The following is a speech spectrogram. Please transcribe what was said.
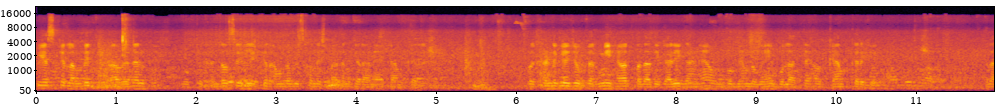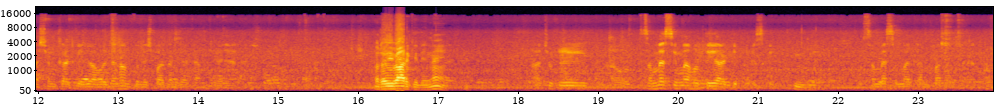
पीएस के लंबित आवेदन है वो प्रखंडों से लेकर हम लोग इसको निष्पादन कराने का काम कर रहे हैं। प्रखंड के जो कर्मी हैं और पदाधिकारी गण हैं उनको भी हम लोग वहीं बुलाते हैं और कैंप करके राशन कार्ड के जो आवेदन है उनको निष्पादन का काम किया जा रहा है। रविवार के दिन है चूँकि समय सीमा होती है आर टी पी एस की समय सीमा का अनुपालन करना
